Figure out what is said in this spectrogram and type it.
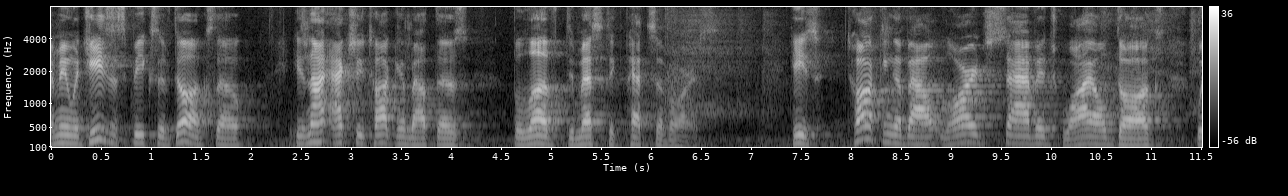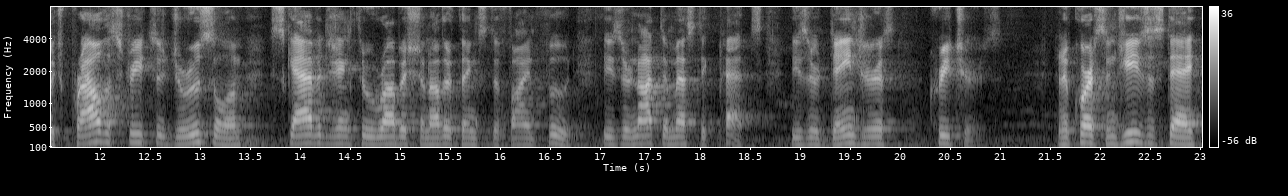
I mean, when Jesus speaks of dogs, though, he's not actually talking about those beloved domestic pets of ours. He's talking about large, savage, wild dogs which prowl the streets of Jerusalem, scavenging through rubbish and other things to find food. These are not domestic pets, these are dangerous creatures. And of course, in Jesus' day,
